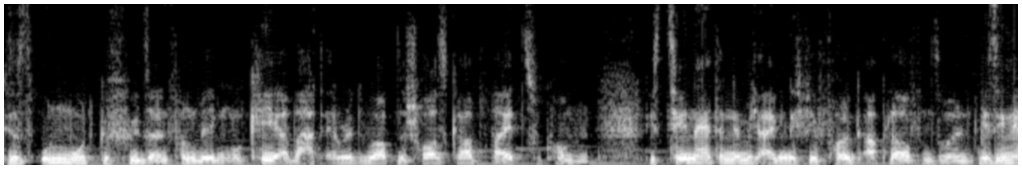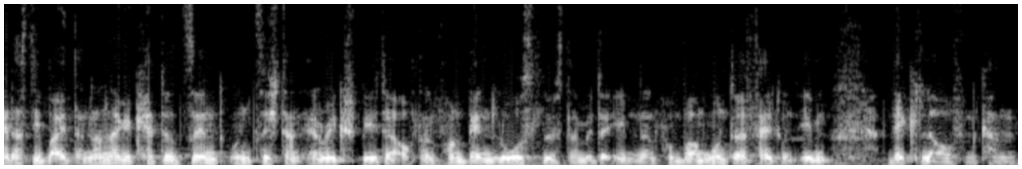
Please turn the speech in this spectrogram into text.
dieses Unmutgefühl sein von wegen, okay, aber hat Eric überhaupt eine Chance gehabt, weit zu kommen? Die Szene hätte nämlich eigentlich wie folgt ablaufen sollen. Wir sehen ja, dass die beiden aneinander gekettet sind und sich dann Eric später auch dann von Ben loslöst, damit er eben dann vom Baum runterfällt und eben weglaufen kann.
